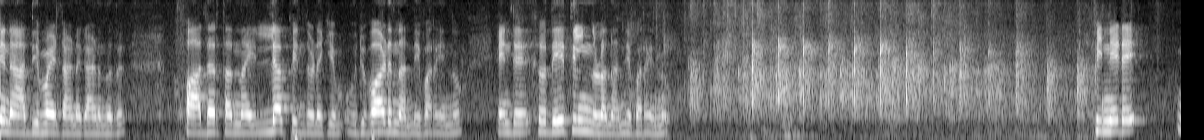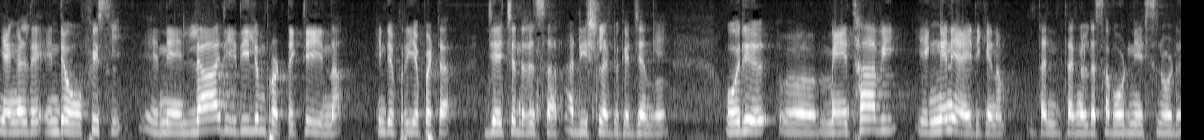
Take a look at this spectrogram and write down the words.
ഞാൻ ആദ്യമായിട്ടാണ് കാണുന്നത്. ഫാദർ തന്ന എല്ലാ പിന്തുണയ്ക്കും ഒരുപാട് നന്ദി പറയുന്നു. എന്റെ ഹൃദയത്തിൽ നിന്നുള്ള നന്ദി പറയുന്നു. പിന്നീട് ഞങ്ങളുടെ എന്റെ ഓഫീസിൽ എന്നെ എല്ലാ രീതിയിലും പ്രൊട്ടക്റ്റ് ചെയ്യുന്ന എന്റെ പ്രിയപ്പെട്ട Jayachandran sir additional advocate general. ഒരു മേധാവി എങ്ങനെയായിരിക്കണം? തങ്ങളുടെ സബോർഡിനേറ്റ്സിനോട്.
